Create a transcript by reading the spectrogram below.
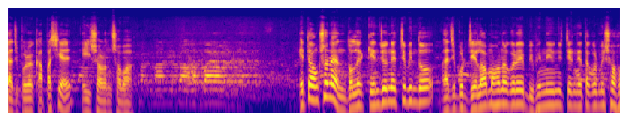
গাজীপুরের কাপাসিয়ায় এই স্মরণ সভা এতে অংশ নেন দলের কেন্দ্রীয় নেতৃবৃন্দ গাজীপুর জেলা মহানগরে বিভিন্ন ইউনিটের নেতাকর্মী সহ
